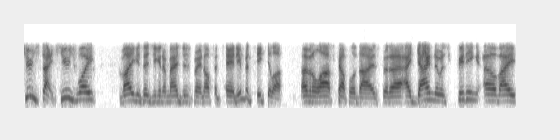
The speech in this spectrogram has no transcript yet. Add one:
huge day, huge week. Vegas, as you can imagine, has been off its head, in particular over the last couple of days. But uh, a game that was fitting of a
